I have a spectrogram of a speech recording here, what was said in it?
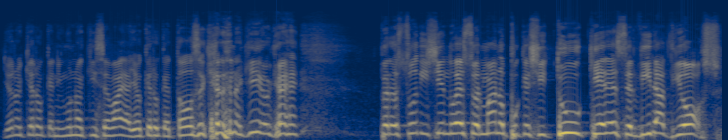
Yo no quiero que ninguno aquí se vaya, yo quiero que todos se queden aquí, ¿ok? Pero estoy diciendo esto, hermano, porque si tú quieres servir a Dios,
